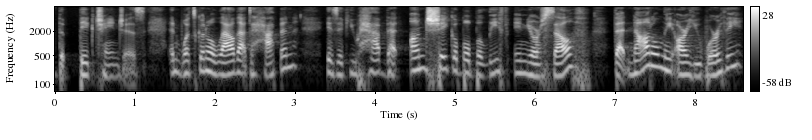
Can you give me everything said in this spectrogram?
the big changes. And what's going to allow that to happen is if you have that unshakable belief in yourself that not only are you worthy,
